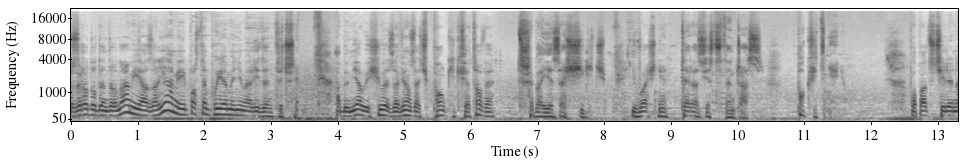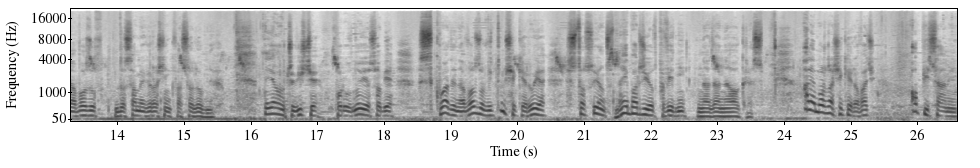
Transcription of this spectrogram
Z rododendronami i azaliami postępujemy niemal identycznie. Aby miały siłę zawiązać pąki kwiatowe, trzeba je zasilić. I właśnie teraz jest ten czas po kwitnieniu. Popatrzcie, ile nawozów do samych roślin kwasolubnych. Ja oczywiście porównuję sobie składy nawozów i tym się kieruję, stosując najbardziej odpowiedni na dany okres. Ale można się kierować opisami,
